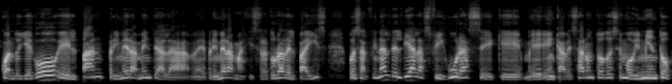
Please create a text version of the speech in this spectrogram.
cuando llegó el PAN primeramente a la primera magistratura del país, pues al final del día las figuras que encabezaron todo ese movimiento,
